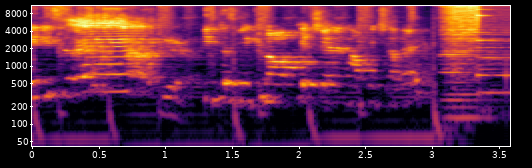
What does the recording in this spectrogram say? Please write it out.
to have to call in a, a babysitter Yeah. because we can all pitch in and help each other.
